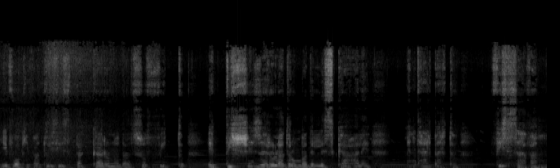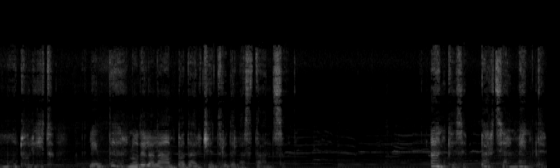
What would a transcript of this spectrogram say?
I fuochi patui si staccarono dal soffitto e discesero la tromba delle scale, mentre Alberto fissava ammutolito l'interno della lampada al centro della stanza anche se parzialmente,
